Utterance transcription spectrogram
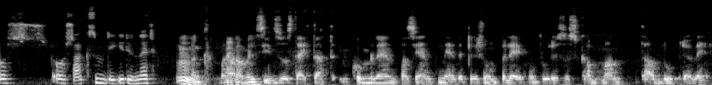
års, årsak som ligger under. Mm. Man kan vel si det så sterkt at kommer det en pasient med depresjon på legekontoret, så skal man ta blodprøver.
